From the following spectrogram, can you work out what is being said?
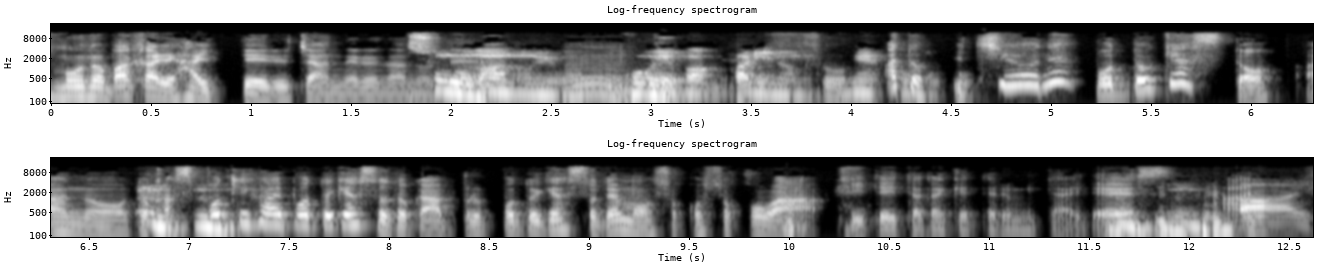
ものばかり入っているチャンネルなので。そうなのよ。うん声ばっかりなそうのね。あと、一応ね、ポッドキャスト、あの、とか、スポティファイポッドキャストとか、アップルポッドキャストでもそこそこは聞いていただけてるみたいです。はい。はい。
